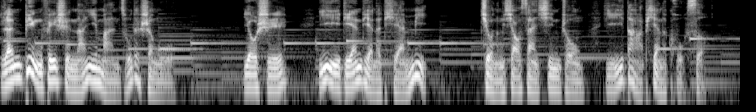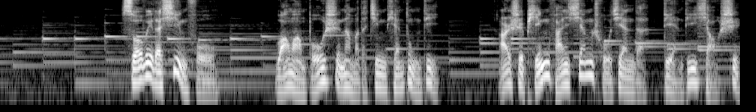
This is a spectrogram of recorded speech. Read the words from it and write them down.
人并非是难以满足的生物，有时，一点点的甜蜜。就能消散心中一大片的苦涩。所谓的幸福，往往不是那么的惊天动地，而是平凡相处间的点滴小事。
